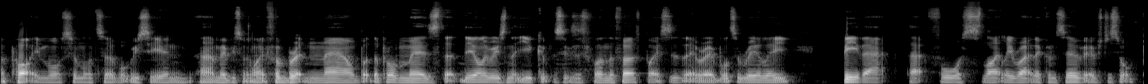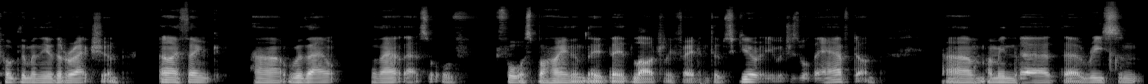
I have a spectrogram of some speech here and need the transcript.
a party more similar to what we see in uh, maybe something like for Britain now. But the problem is that the only reason that UKIP was successful in the first place is that they were able to really be that that force slightly right of the Conservatives to sort of tug them in the other direction. And I think uh, without without that sort of force behind them, they they'd largely fade into obscurity, which is what they have done. Um, I mean, the the recent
